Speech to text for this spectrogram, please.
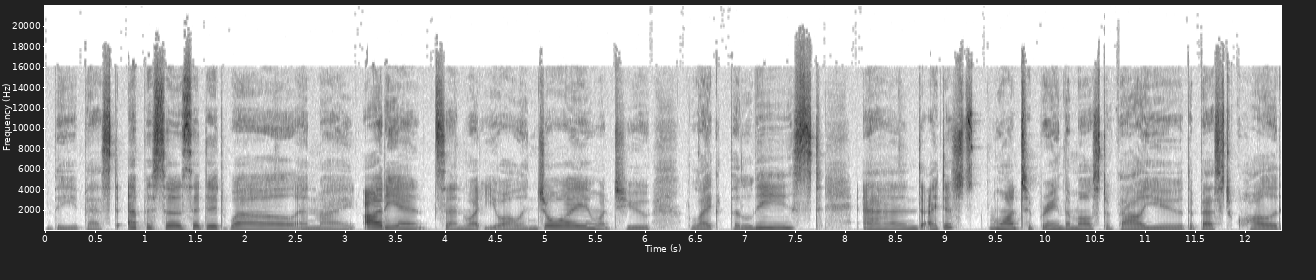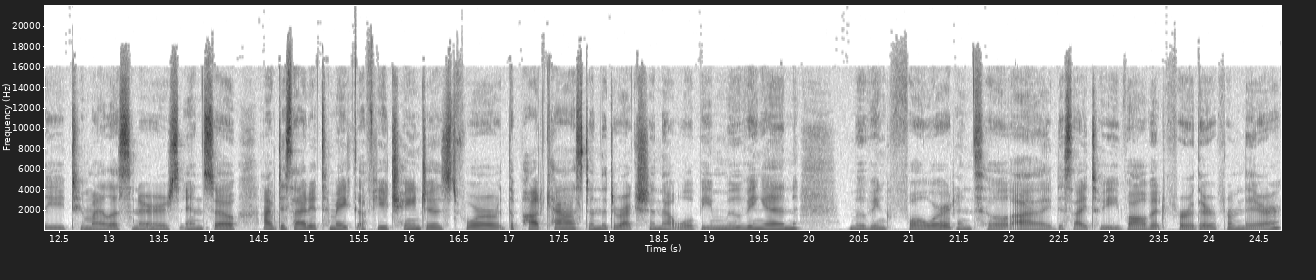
the best episodes that did well and my audience and what you all enjoy and what you like the least. And I just want to bring the most value, the best quality to my listeners. And so I've decided to make a few changes for the podcast and the direction that we'll be moving in moving forward until I decide to evolve it further from there.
